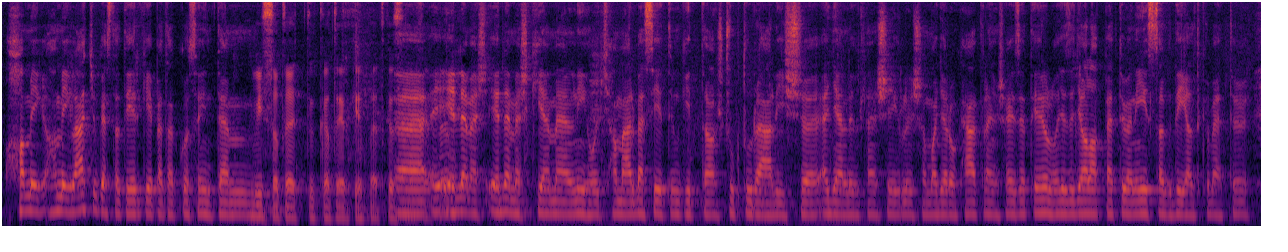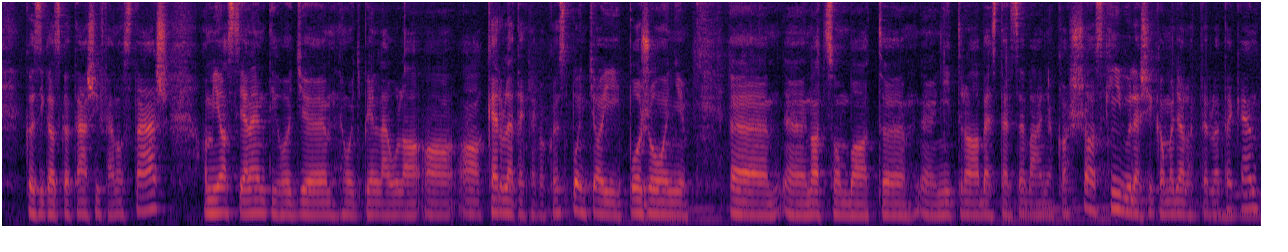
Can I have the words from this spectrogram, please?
Ha még, ha még látjuk ezt a térképet, akkor szerintem... Visszatettük a térképet, köszönöm érdemes, érdemes kiemelni, hogy ha már beszéltünk itt a strukturális egyenlőtlenségről és a magyarok hátrányos helyzetéről, hogy ez egy alapvetően észak-délt követő közigazgatási felosztás, ami azt jelenti, hogy, hogy például a, a, a kerületeknek a központjai, Pozsony, Nagyszombat, Nyitra, Besztercebánya, Kassa, az kívül esik a magyar területeken,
